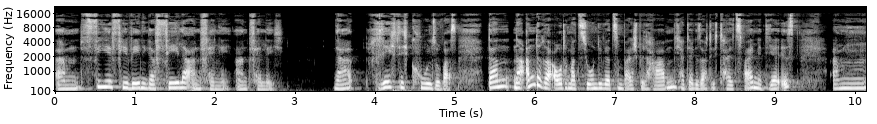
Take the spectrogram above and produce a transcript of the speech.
ähm, viel, viel weniger fehleranfällig. Ja, richtig cool sowas. Dann eine andere Automation, die wir zum Beispiel haben, ich hatte ja gesagt, ich Teil zwei mit dir, ist, ähm,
